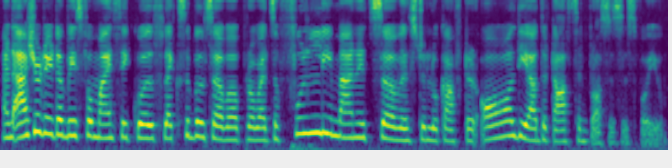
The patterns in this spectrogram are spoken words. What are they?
And Azure Database for MySQL Flexible Server provides a fully managed service to look after all the other tasks and processes for you.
